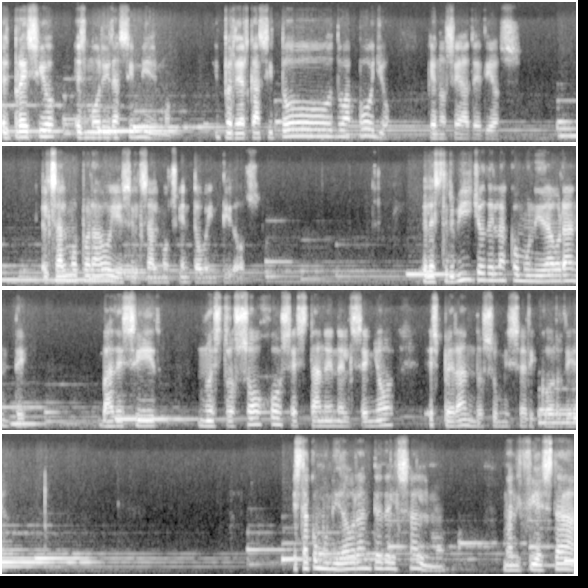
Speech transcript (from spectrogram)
El precio es morir a sí mismo y perder casi todo apoyo que no sea de Dios. El salmo para hoy es el Salmo 122. El estribillo de la comunidad orante va a decir, nuestros ojos están en el Señor esperando su misericordia. Esta comunidad orante del Salmo manifiesta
